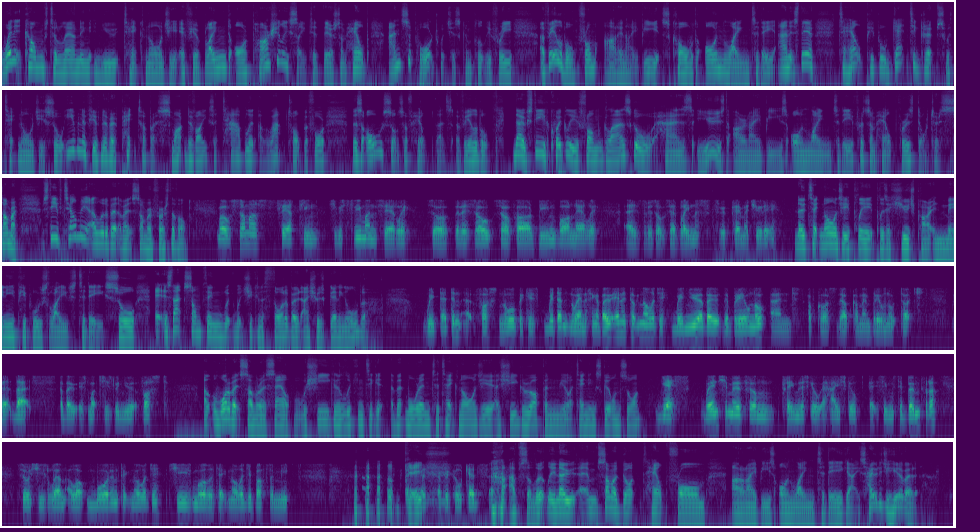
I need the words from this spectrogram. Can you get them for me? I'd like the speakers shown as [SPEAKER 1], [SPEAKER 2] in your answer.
[SPEAKER 1] When it comes to learning new technology, if you're blind or partially sighted, there's some help and support, which is completely free, available from RNIB. It's called Online Today, and it's there to help people get to grips with technology. So even if you've never picked up a smart device, a tablet, a laptop before, there's all sorts of help that's available. Now, Steve Quigley from Glasgow has used RNIB's Online Today for some help for his daughter Summer. Steve, tell me a little bit about Summer first of all.
[SPEAKER 2] Well, Summer's 13. She was three months early. So the results of her being born early is the results of her blindness through prematurity.
[SPEAKER 1] Now, technology play, plays a huge part in many people's lives today. So, is that something which you kind of thought about as she was getting older?
[SPEAKER 2] We didn't at first know because we didn't know anything about any technology. We knew about the Braille note and, of course, the upcoming Braille note touch, but that's about as much as we knew at first.
[SPEAKER 1] Uh, what about Summer herself? Was she kind of looking to get a bit more into technology as she grew up and you know attending school and so on?
[SPEAKER 2] Yes. When she moved from primary school to high school, it seems to boom for her. So she's learnt a lot more in technology. She's more the technology buff than me.
[SPEAKER 1] okay.
[SPEAKER 2] As typical kids.
[SPEAKER 1] Absolutely. Now, um, Summer got help from RNIB's online today, guys. How did you hear about it?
